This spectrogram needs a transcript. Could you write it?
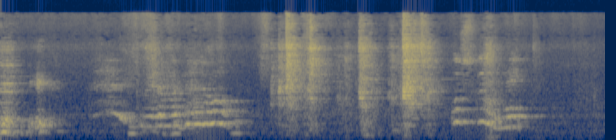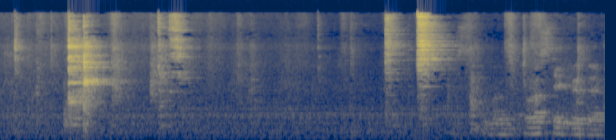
मेरा मतलब उसको नहीं बस थोड़ा सेक लेते हैं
